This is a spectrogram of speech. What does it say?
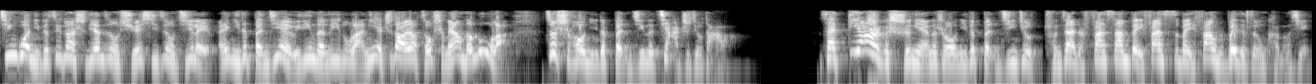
经过你的这段时间这种学习、这种积累，哎，你的本金也有一定的力度了，你也知道要走什么样的路了。这时候你的本金的价值就大了。在第二个十年的时候，你的本金就存在着翻三倍、翻四倍、翻五倍的这种可能性。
